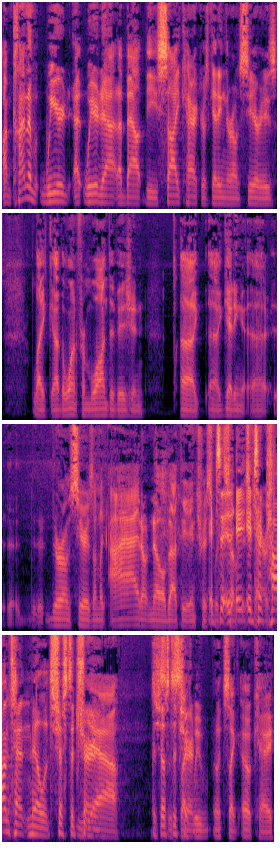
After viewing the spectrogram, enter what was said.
I'm kind of weird weirded out about the side characters getting their own series, like uh, the one from WandaVision uh, uh, getting uh, their own series. I'm like, I don't know about the interest. It's with some a, these it's a content mill. It's just a churn. Yeah, it's, just a like churn. we. It's like okay,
